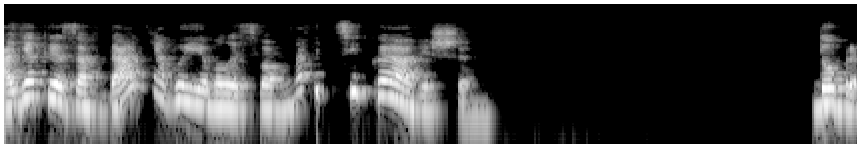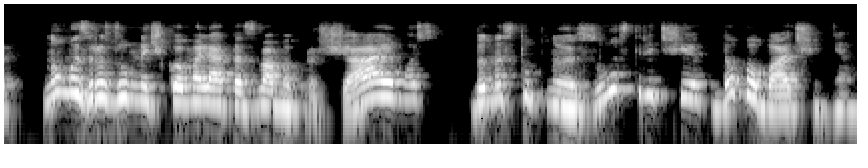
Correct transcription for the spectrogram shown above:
А яке завдання виявилось вам найцікавішим? Добре, ну ми з розумничкою малята з вами прощаємось. До наступної зустрічі, до побачення.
